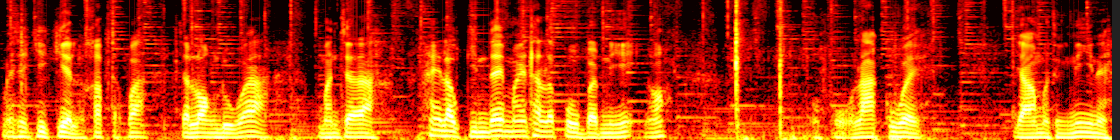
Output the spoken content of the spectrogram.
ไม่ใช่ขี้เกียจหรอกครับ แต่ว่าจะลองดูว่ามันจะให้เรากินได้ไหมถ้าเราปลูกแบบนี้เนาะโอ้โหรากกล้วย ยาวมาถึงนี่เนี่ย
